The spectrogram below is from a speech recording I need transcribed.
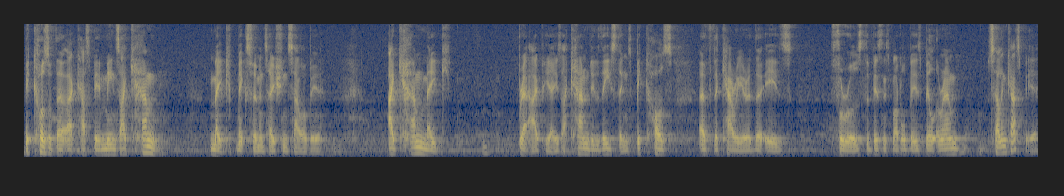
because of that, that cask beer, means I can make mixed fermentation sour beer. I can make Brett IPAs. I can do these things because of the carrier that is for us. The business model is built around selling cask beer.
